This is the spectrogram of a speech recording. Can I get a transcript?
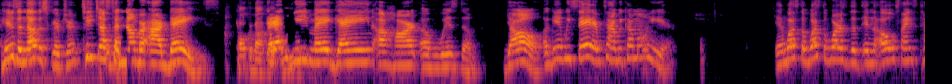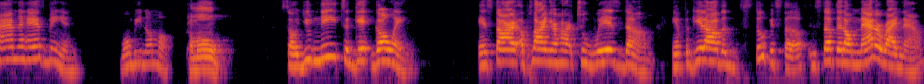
Here's another scripture. Teach us to number our days Talk about that that. we may gain a heart of wisdom. Y'all, again, we say it every time we come on here. And what's the what's the words that in the old saints time that has been won't be no more. Come on. So you need to get going and start applying your heart to wisdom and forget all the stupid stuff and stuff that don't matter right now.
